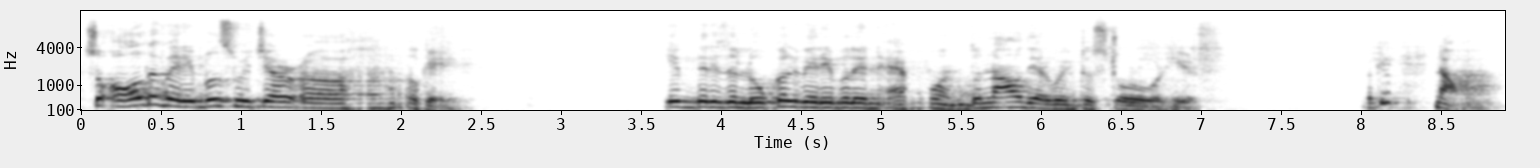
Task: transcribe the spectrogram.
so all the variables which are uh, okay. If there is a local variable in f1 so now they are going to store over here. Okay? Now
